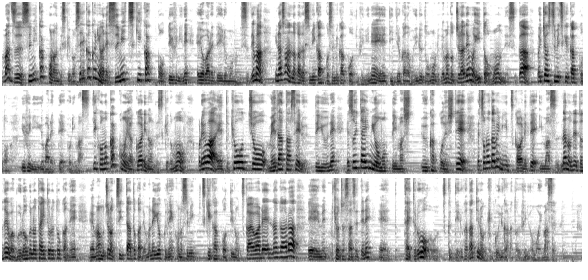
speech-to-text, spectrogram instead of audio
まず、墨括弧なんですけど、正確にはね、墨付き括弧っていうふうにね、呼ばれているものです。で、まあ、皆さんの中では墨括弧、墨括弧っていうふうにね、って言ってる方もいると思うので、まあ、どちらでもいいと思うんですが、まあ、一応墨付き括弧というふうに呼ばれております。で、この括弧の役割なんですけども、これは、えっ、と、強調、目立たせるっていうね、そういった意味を持っていまして、いう格好でして、そのために使われています。なので、例えばブログのタイトルとかね、えまあもちろんツイッターとかでもね、よくね、この墨付き格好っていうのを使われながら、えー、強調させてね、えー、タイトルを作っている方っていうのが結構いるかなというふうに思います。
